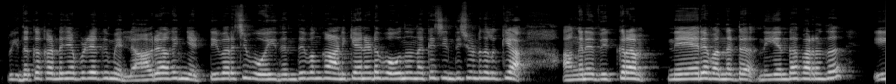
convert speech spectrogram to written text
അപ്പം ഇതൊക്കെ കണ്ടു കഴിഞ്ഞപ്പോഴേക്കും എല്ലാവരും ആകെ ഞെട്ടി വരച്ച് പോയി. ഇതെന്ത് ഇവൻ കാണിക്കാനായിട്ട് പോകുന്നു എന്നൊക്കെ ചിന്തിച്ചുകൊണ്ട് നിൽക്കുക. അങ്ങനെ വിക്രം നേരെ വന്നിട്ട് നീ എന്താ പറഞ്ഞത്? ഈ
